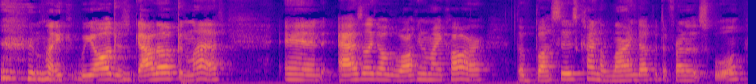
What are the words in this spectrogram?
like we all just got up and left. And as like I was walking to my car, the buses kind of lined up at the front of the school.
